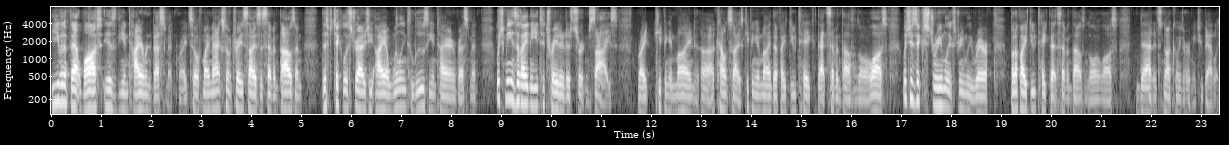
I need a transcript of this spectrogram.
even if that loss is the entire investment, right? So if my maximum trade size is 7,000, this particular strategy, I am willing to lose the entire investment, which means that I need to trade it at a certain size, right? Keeping in mind uh, account size, keeping in mind that if I do take that $7,000 loss, which is extremely, extremely rare, but if I do take that $7,000 loss, that it's not going to hurt me too badly.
